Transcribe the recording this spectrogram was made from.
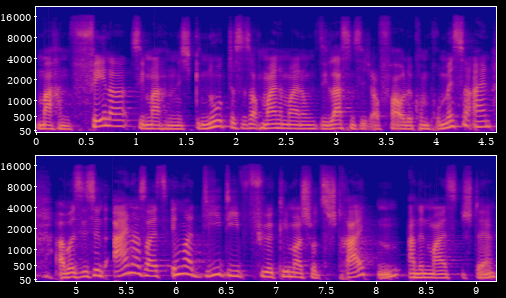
machen Fehler, sie machen nicht genug, das ist auch meine Meinung, sie lassen sich auf faule Kompromisse ein, aber sie sind einerseits immer die, die für Klimaschutz streiten an den meisten Stellen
